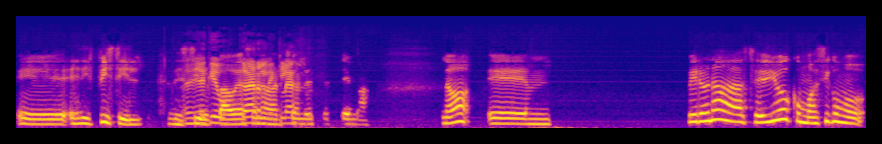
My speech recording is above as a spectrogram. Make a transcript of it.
eh, es difícil decir, que "Pa, voy a hacer una buscarle, versión claro. de este tema, ¿no? Eh, pero nada, se dio como así como,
